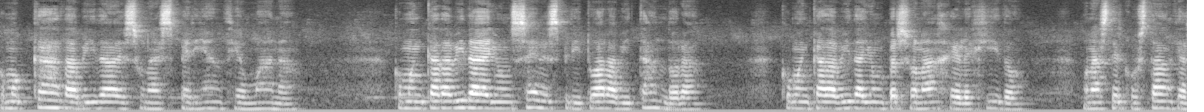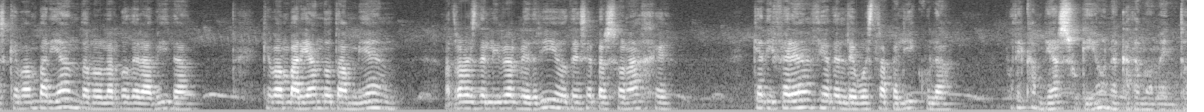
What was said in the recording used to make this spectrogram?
como cada vida es una experiencia humana, como en cada vida hay un ser espiritual habitándola, como en cada vida hay un personaje elegido, unas circunstancias que van variando a lo largo de la vida, que van variando también a través del libre albedrío de ese personaje, que a diferencia del de vuestra película, puede cambiar su guion a cada momento.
